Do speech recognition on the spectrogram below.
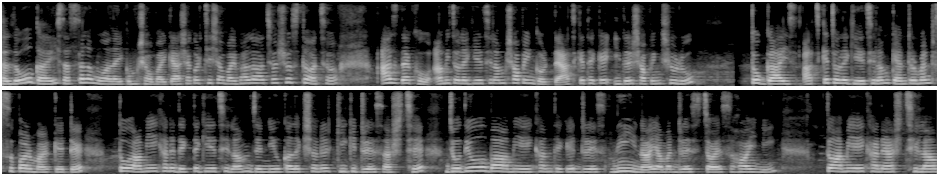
হ্যালো গাইস আসসালামু আলাইকুম সবাইকে। আশা করছি সবাই ভালো আছো, সুস্থ আছো। আজ দেখো, আমি চলে গিয়েছিলাম শপিং করতে। আজকে থেকে ঈদের শপিং শুরু। তো গাইস আজকে চলে গিয়েছিলাম ক্যান্টনমেন্ট সুপার মার্কেটে তো আমি এখানে দেখতে গিয়েছিলাম যে নিউ কালেকশনের কি কি ড্রেস আসছে। যদিও বা আমি এইখান থেকে ড্রেস নিই নাই, আমার ড্রেস চয়েস হয়নি। তো আমি এইখানে আসছিলাম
